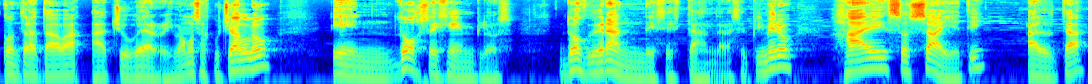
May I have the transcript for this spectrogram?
contrataba a Berry. Vamos a escucharlo en dos ejemplos, dos grandes estándares. El primero, High Society, alta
